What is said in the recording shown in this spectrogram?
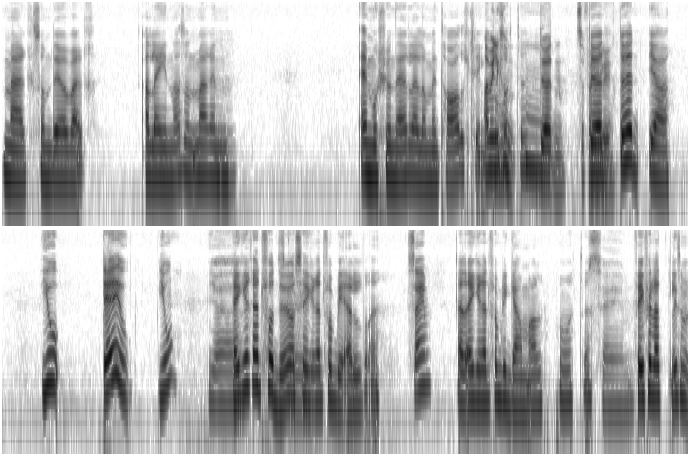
mer som det å være alene, sånn mer enn Mm. Emosjonell eller mental ting. Ja, men liksom måte. Mm. Døden, selvfølgelig. død, ja. Jo, det er jo Jo. Yeah. Jeg er redd for å dø, og så er jeg redd for å bli eldre. Same. Eller jeg er redd for å bli gammel, på en måte. Same. For jeg føler at liksom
